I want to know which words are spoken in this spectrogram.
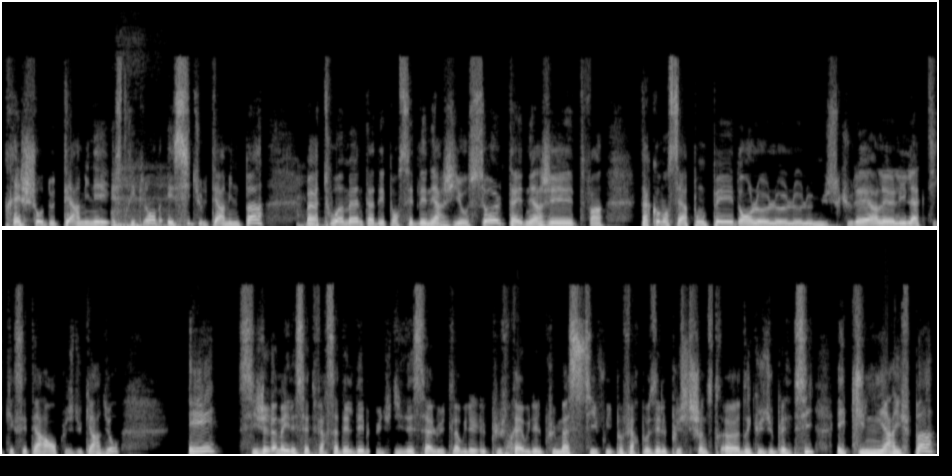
très chaud de terminer Strickland. Et si tu le termines pas, bah toi-même tu as dépensé de l'énergie au sol, tu as enfin as commencé à pomper dans le, le, le, musculaire, les, lactiques, etc. En plus du cardio. Et si jamais il essaie de faire ça dès le début, tu disais sa lutte là où il est le plus frais, où il est le plus massif, où il peut faire poser le plus Sean euh, Dricus Duplessis, et qu'il n'y arrive pas,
